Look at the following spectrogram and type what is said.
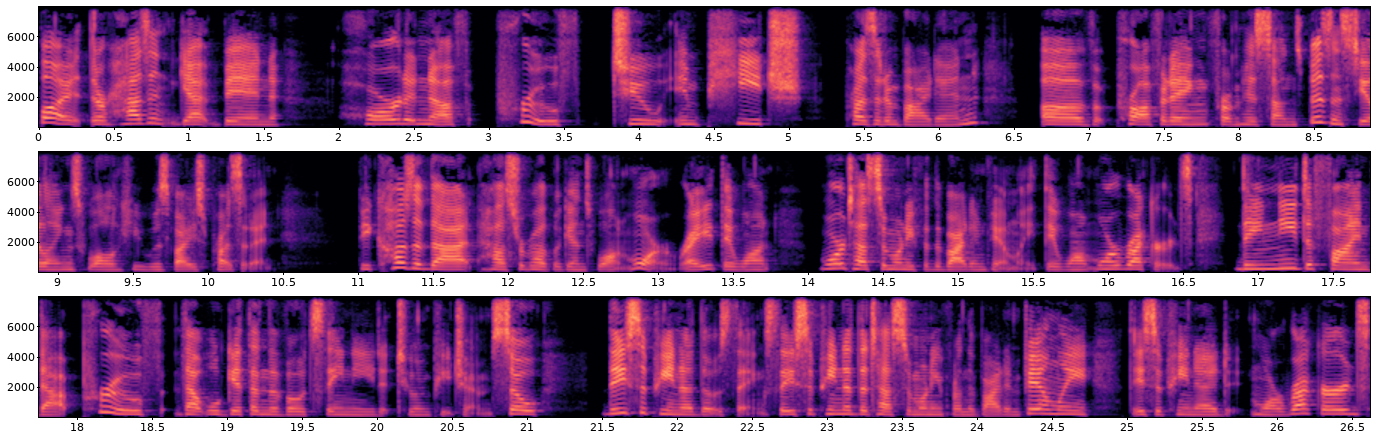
but there hasn't yet been hard enough proof to impeach President Biden of profiting from his son's business dealings while he was vice president. Because of that, House Republicans want more, right? They want more testimony for the Biden family. They want more records. They need to find that proof that will get them the votes they need to impeach him. So they subpoenaed those things. They subpoenaed the testimony from the Biden family, they subpoenaed more records.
